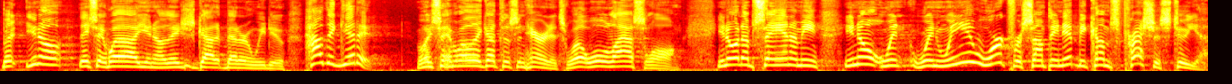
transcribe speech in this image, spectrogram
but you know, they say, well, you know, they just got it better than we do. How'd they get it? Well, they say, well, they got this inheritance. Well, it won't last long. You know what I'm saying? I mean, you know, when, when, when you work for something, it becomes precious to you.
